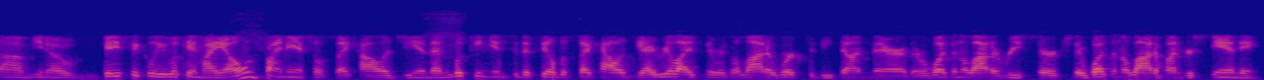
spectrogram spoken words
um, you know, basically looking at my own financial psychology and then looking into the field of psychology, I realized there was a lot of work to be done there. There wasn't a lot of research. There wasn't a lot of understanding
